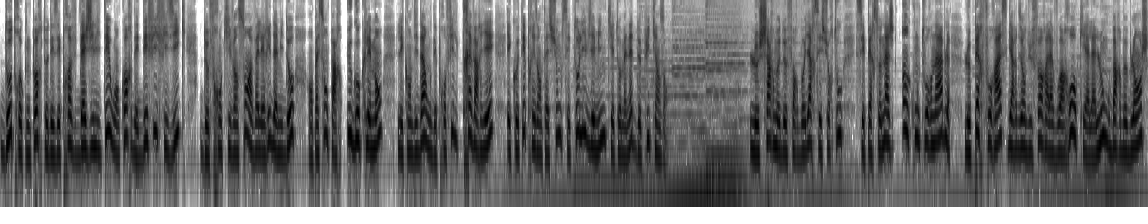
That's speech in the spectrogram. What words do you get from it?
d'autres comportent des épreuves d'agilité ou encore des défis physiques. De Francky Vincent à Valérie Damido, en passant par Hugo Clément, les candidats ont des profils très variés. Et côté présentation, c'est Olivier Mine qui est aux manettes depuis 15 ans. Le charme de Fort Boyard, c'est surtout ses personnages incontournables. Le père Fouras, gardien du fort à la voix rauque et à la longue barbe blanche,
